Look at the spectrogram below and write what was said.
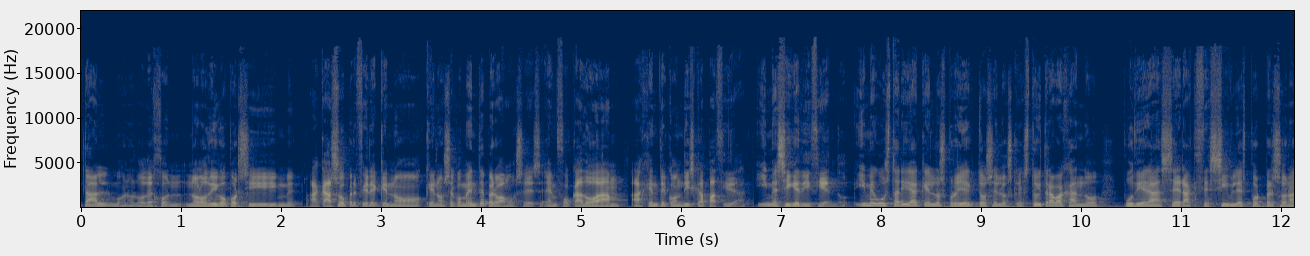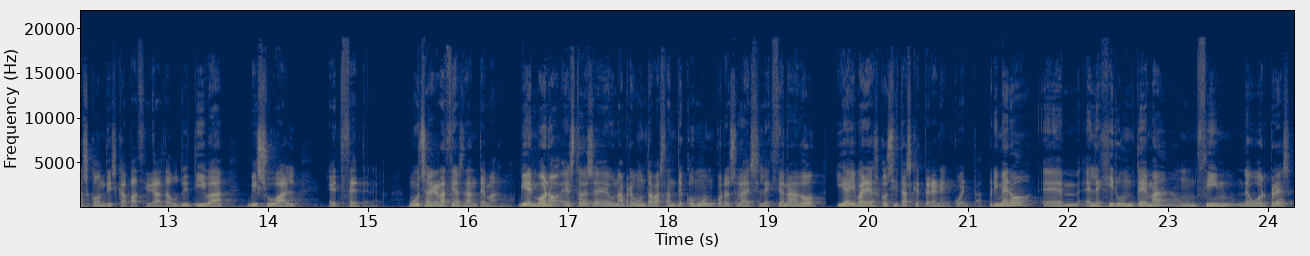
tal, bueno, lo dejo, no lo digo por si acaso prefiere que no, que no se comente, pero vamos, es enfocado a, a gente con discapacidad. Y me sigue diciendo, y me gustaría que los proyectos en los que estoy trabajando pudiera ser accesibles por personas con discapacidad auditiva, visual, etc. Muchas gracias de antemano. Bien, bueno, esto es eh, una pregunta bastante común, por eso la he seleccionado, y hay varias cositas que tener en cuenta. Primero, em, elegir un tema, un theme de WordPress,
